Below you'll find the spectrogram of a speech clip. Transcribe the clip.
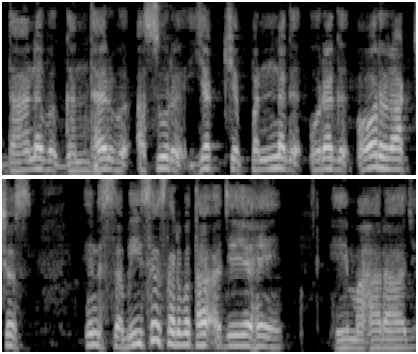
दानव, गंधर्व, असुर, यक्ष, पन्नग, उरग और राक्षस, इन सभी से सर्वथा अजेय हैं। हे महाराज,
